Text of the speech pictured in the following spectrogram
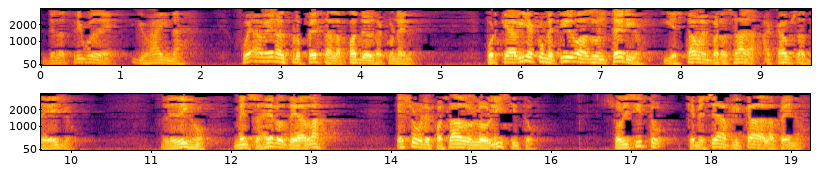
de la tribu de Yuhaina fue a ver al profeta, la paz de Dios con él, porque había cometido adulterio y estaba embarazada a causa de ello. Le dijo, mensajero de Alá, he sobrepasado lo lícito, solicito que me sea aplicada la pena.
